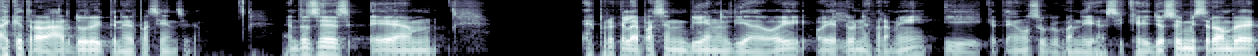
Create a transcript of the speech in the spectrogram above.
hay que trabajar duro y tener paciencia. Entonces, em, espero que la pasen bien el día de hoy. Hoy es lunes para mí y que tengan un super buen día. Así que yo soy Mr. Hombre.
